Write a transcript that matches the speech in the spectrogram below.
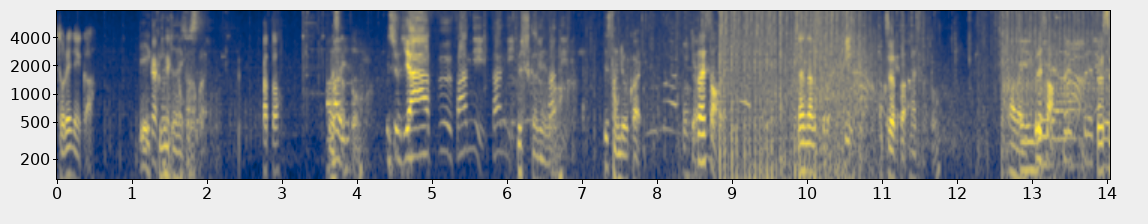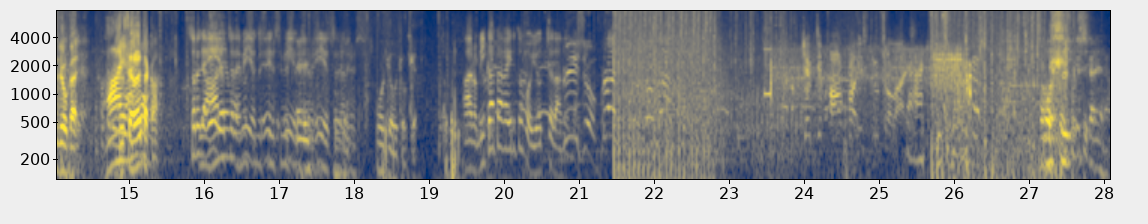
取れねえか。A 来るんじゃないかなこれ。カット。ナイスカット。いやーす3人3人。行くしかねえな。3人。で3了解。ナイスさん。ランダムスロー B いつやった。プレスプレスプレスプレス了解。あープレスやられたか。それでっちゃダメ A 寄っちゃダメ A 寄っちゃダメーあの味方がいるとこ寄っちゃダメあーきついっすねもう C 行くしかねえな。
